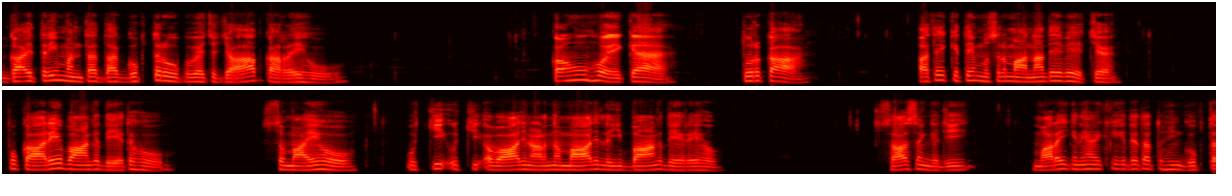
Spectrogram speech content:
ਗਾਇਤਰੀ ਮੰਤਰ ਦਾ ਗੁਪਤ ਰੂਪ ਵਿੱਚ ਜਾਪ ਕਰ ਰਹੇ ਹੋ। ਕਹੂੰ ਹੋਏ ਕੈ ਤੁਰਕਾ ਅਤੇ ਕਿਤੇ ਮੁਸਲਮਾਨਾਂ ਦੇ ਵਿੱਚ ਪੁਕਾਰੇ ਵਾਂਗ ਦੇਤ ਹੋ। ਸਮਾਏ ਹੋ, ਉੱਚੀ ਉੱਚੀ ਆਵਾਜ਼ ਨਾਲ ਨਮਾਜ਼ ਲਈ ਬਾਂਗ ਦੇ ਰਹੇ ਹੋ। ਸਾਧ ਸੰਗਤ ਜੀ, ਮਹਾਰਾਜ ਕਹਿੰਦੇ ਹਨ ਕਿ ਕਿਤੇ ਤਾਂ ਤੁਸੀਂ ਗੁਪਤ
